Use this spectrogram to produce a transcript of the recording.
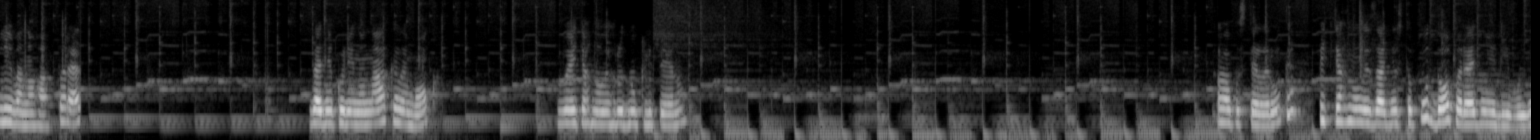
Ліва нога вперед. Заднє коліно на килимок. Витягнули грудну клітину. Опустили руки, підтягнули задню стопу до передньої лівої.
